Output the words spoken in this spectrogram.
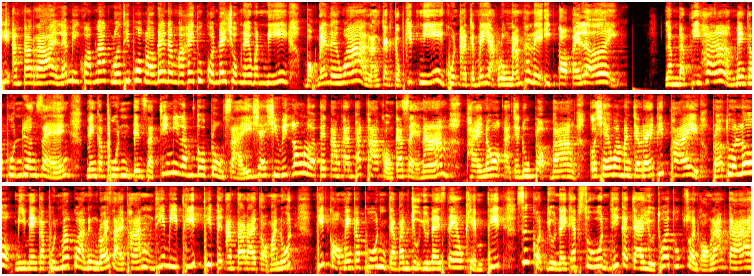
ที่อันตราย และมีความน่ากลัวที่พวกเราได้นำมาให้ทุกคนได้ชมในวันนี้ บอกได้เลยว่าหลังจากจบคลิปนี้ คุณอาจจะไม่อยากลงน้ำทะเลอีกต่อไปเลย ลำดับที่ 5 แมงกะพุนเรืองแสง แมงกะพุนเป็นสัตว์ที่มีลำตัวโปร่งใส ใช้ชีวิตล่องลอยไปตามการพัดพาของกระแสน้ำภายนอกอาจจะดูเปราะบาง ก็ใช่ว่ามันจะไร้พิษภัย เพราะทั่วโลกมีแมงกะพุนมากกว่า 100 สายพันธุ์ที่มีพิษที่เป็นอันตรายต่อมนุษย์ พิษของแมงกะพุนจะบรรจุอยู่ในเซลล์เข็มพิษ ซึ่งขดอยู่ในแคปซูลที่กระจายอยู่ทั่วทุกส่วนของร่างกาย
